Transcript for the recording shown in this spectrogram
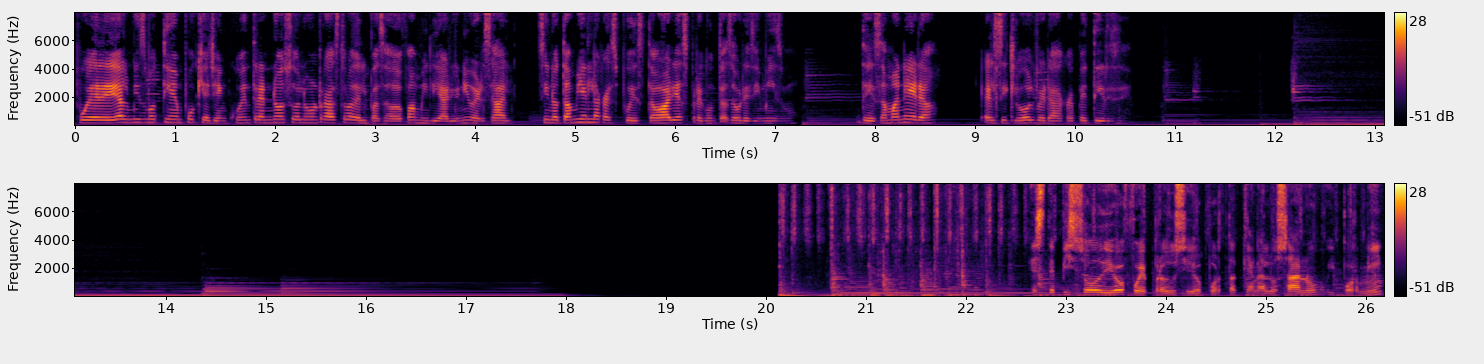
Puede al mismo tiempo que allí encuentre no solo un rastro del pasado familiar y universal, sino también la respuesta a varias preguntas sobre sí mismo. De esa manera, el ciclo volverá a repetirse. Este episodio fue producido por Tatiana Lozano y por mí.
